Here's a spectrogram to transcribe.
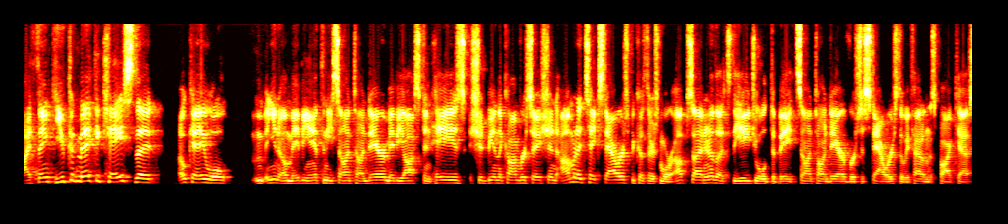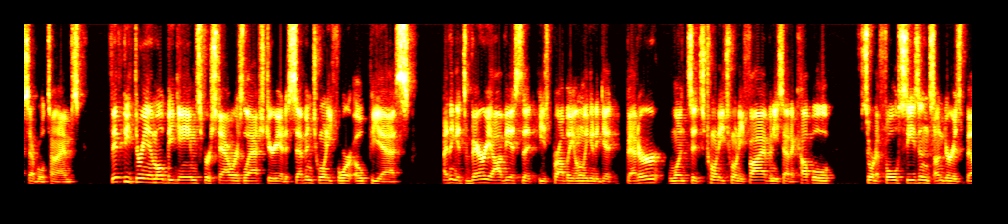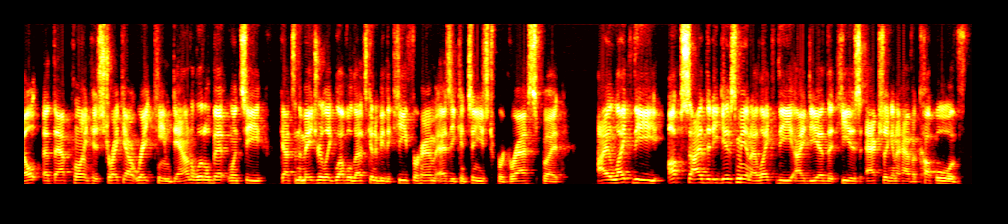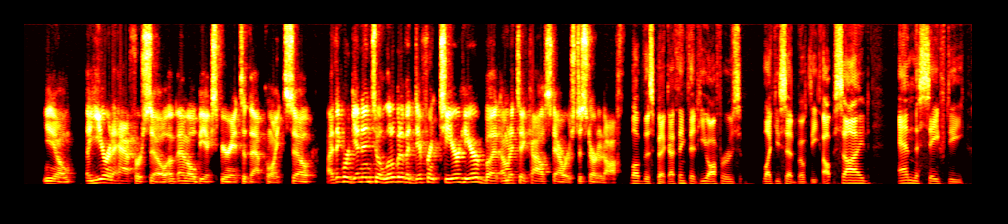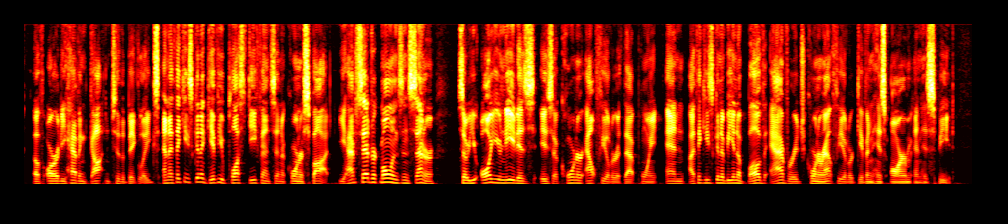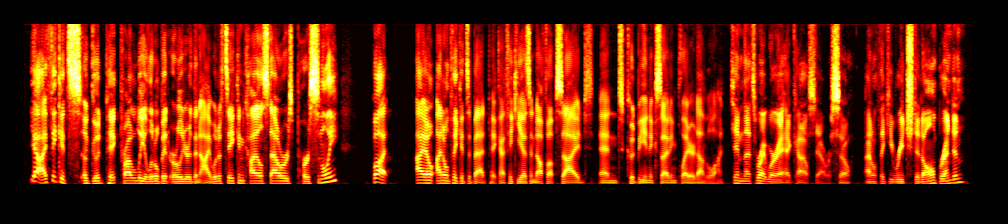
I think you could make a case that okay, well, you know, maybe Anthony Santander, maybe Austin Hays should be in the conversation. I'm going to take Stowers because there's more upside. I know that's the age old debate, Santander versus Stowers, that we've had on this podcast several times. 53 MLB games for Stowers last year. He had a 724 OPS. I think it's very obvious that he's probably only going to get better once it's 2025, and he's had a couple sort of full seasons under his belt at that point. His strikeout rate came down a little bit once he got to the major league level. That's going to be the key for him as he continues to progress. But I like the upside that he gives me, and I like the idea that he is actually going to have a couple of, you know, a year and a half or so of MLB experience at that point. So I think we're getting into a little bit of a different tier here, but I'm going to take Kyle Stowers to start it off. Love this pick. I think that he offers, like you said, both the upside and the safety of already having gotten to the big leagues. And I think he's going to give you plus defense in a corner spot. You have Cedric Mullins in center, so you all you need is is a corner outfielder at that point. And I think he's going to be an above average corner outfielder given his arm and his speed. Yeah, I think it's a good pick, probably a little bit earlier than I would have taken Kyle Stowers personally, but I don't I don't think it's a bad pick. I think he has enough upside and could be an exciting player down the line. Tim, that's right where I had Kyle Stowers. So I don't think you reached it all. Brendan,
